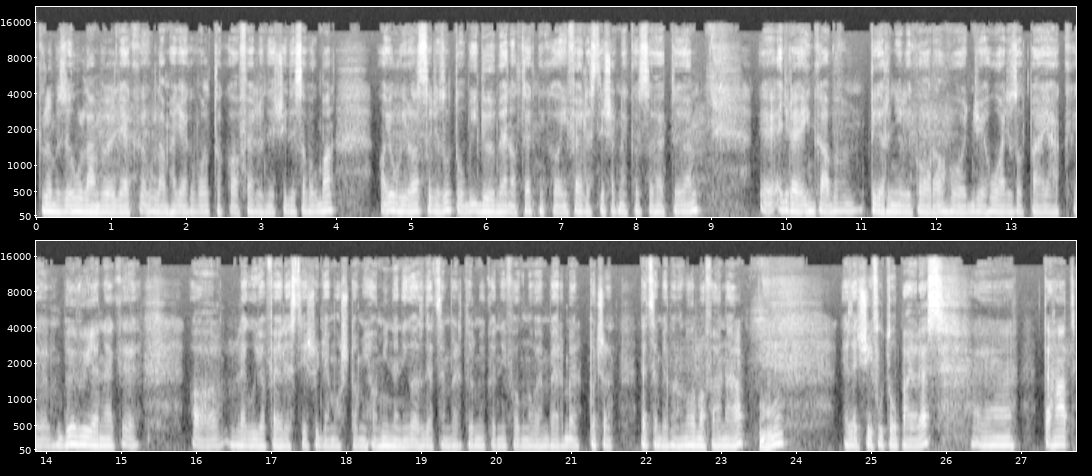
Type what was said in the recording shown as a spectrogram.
Különböző hullámvölgyek, hullámhegyek voltak a fejlődési időszakokban. A jó hír az, hogy az utóbbi időben a technikai fejlesztéseknek köszönhetően egyre inkább tér nyílik arra, hogy hóágyazott pályák bővüljenek, a legújabb fejlesztés ugye most, ami ha minden igaz, decembertől működni fog novemberben, bocsánat, decemberben a Normafánál. Uh-huh. Ez egy sífutópálya lesz. Tehát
